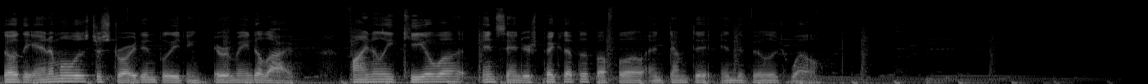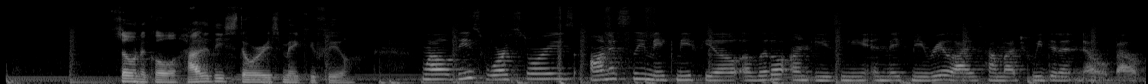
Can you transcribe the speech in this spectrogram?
Though the animal was destroyed and bleeding, it remained alive. Finally, Kiowa and Sanders picked up the buffalo and dumped it in the village well. So, Nicole, how did these stories make you feel? Well, these war stories honestly make me feel a little uneasy and make me realize how much we didn't know about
